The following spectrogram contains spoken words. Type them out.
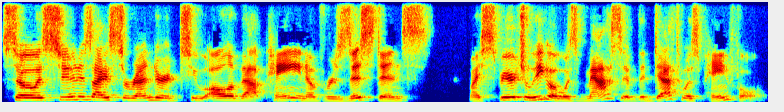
So as soon as I surrendered to all of that pain of resistance, my spiritual ego was massive. The death was painful.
